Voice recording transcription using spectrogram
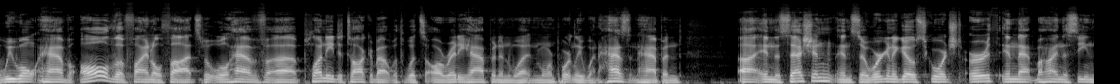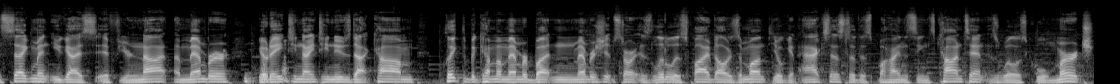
we won't have all the final thoughts, but we'll have plenty to talk about with what's already happened and what, and more importantly, what hasn't happened uh, in the session. And so we're going to go scorched earth in that behind the scenes segment. You guys, if you're not a member, go to 1819news.com, click the become a member button. Membership start as little as $5 a month. You'll get access to this behind the scenes content as well as cool merch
